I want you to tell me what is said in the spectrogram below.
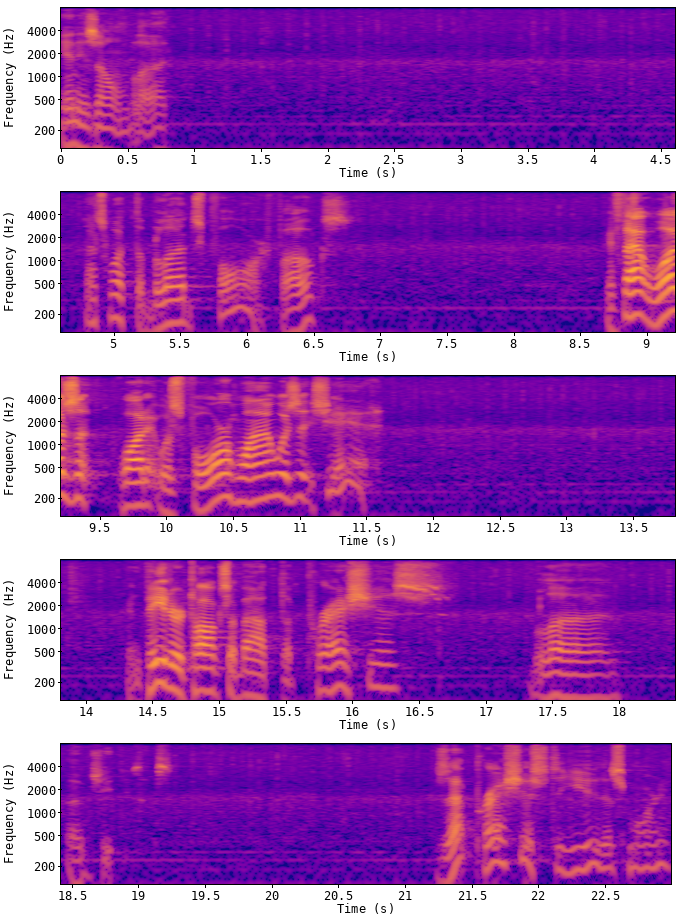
in his own blood. That's what the blood's for, folks. If that wasn't what it was for, why was it shed? And Peter talks about the precious blood of Jesus. Is that precious to you this morning?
